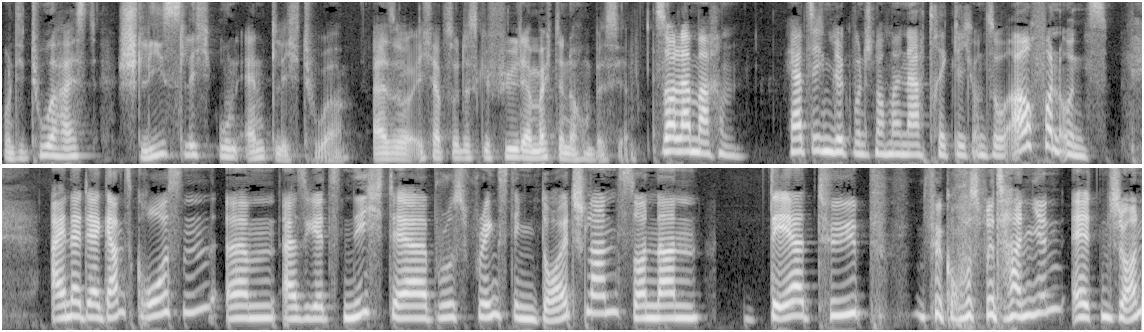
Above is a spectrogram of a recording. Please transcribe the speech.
Und die Tour heißt Schließlich Unendlich Tour. Also ich habe so das Gefühl, der möchte noch ein bisschen. Soll er machen. Herzlichen Glückwunsch nochmal nachträglich und so. Auch von uns. Einer der ganz großen, ähm, also jetzt nicht der Bruce Springsteen Deutschlands, sondern der Typ für Großbritannien, Elton John.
